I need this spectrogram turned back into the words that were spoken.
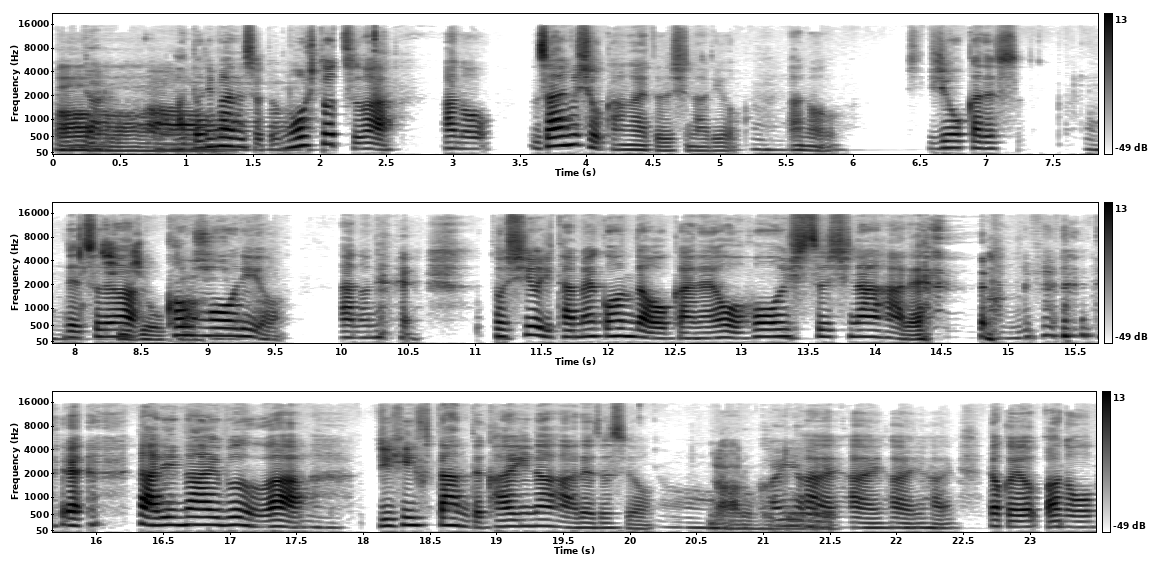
当たり前ですよ。もう一つは、あの、財務省考えてるシナリオ。うんあの、市場化です。うん。でそれは混合利用。あのね 年寄り溜め込んだお金を放出しなはれ。で足りない分は自費負担で買いなはれですよ。なるほど。はいはいはいはい。だからあの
